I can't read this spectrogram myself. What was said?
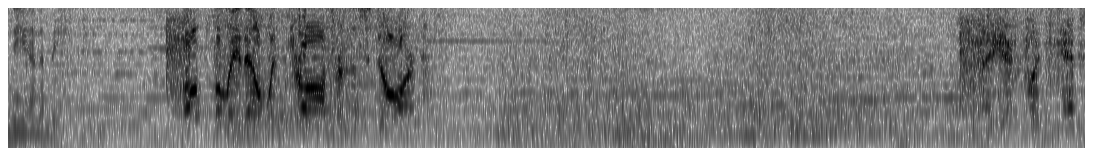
Found the enemy. Hopefully they'll withdraw from the storm. I hear footsteps.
